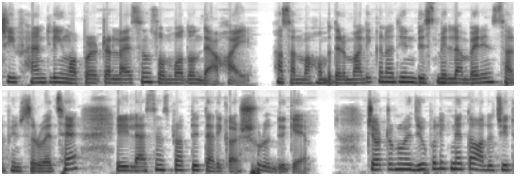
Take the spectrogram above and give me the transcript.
শিপ হ্যান্ডলিং অপারেটর লাইসেন্স অনুমোদন দেওয়া হয়। হাসান মাহমুদের মালিকানাধীন বিসমিল্লা মেরিন সার্ভিস রয়েছে। এই লাইসেন্স প্রাপ্তির তালিকার শুরুর দিকে। চট্টগ্রামের যুবলীগ নেতা আলোচিত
